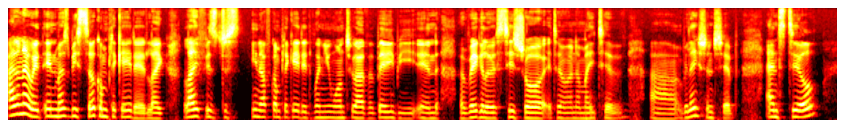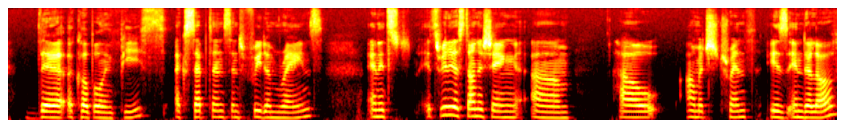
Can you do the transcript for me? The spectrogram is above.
I don't know, it, it must be so complicated. Like, life is just enough complicated when you want to have a baby in a regular cisgender heteronormative uh, relationship. And still, they're a couple in peace, acceptance and freedom reigns. And it's it's really astonishing um, how how much strength is in their love.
